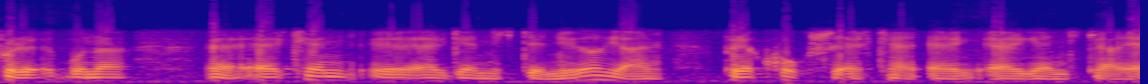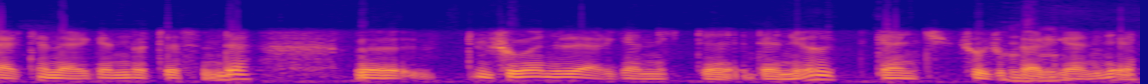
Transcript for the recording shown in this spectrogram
Pre- Buna e, erken e, ergenlik deniyor. Yani prekoks erken er- ergenlik yani erken ergenin ötesinde e, juvenil ergenlik de, deniyor. Genç çocuk ergenliği.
